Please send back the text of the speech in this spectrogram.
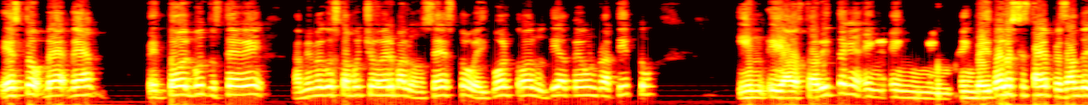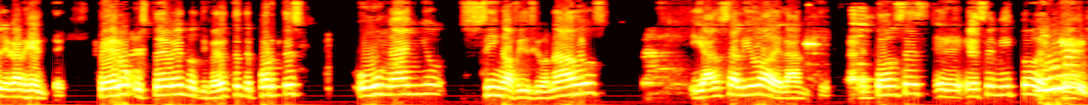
Esto, vean, vean, en todo el mundo usted ve, a mí me gusta mucho ver baloncesto, béisbol, todos los días veo un ratito, Y, hasta ahorita en, en, béisbol se están empezando a llegar gente, pero usted ve en los diferentes deportes un año sin aficionados y han salido adelante. Entonces, eh, ese mito de que,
